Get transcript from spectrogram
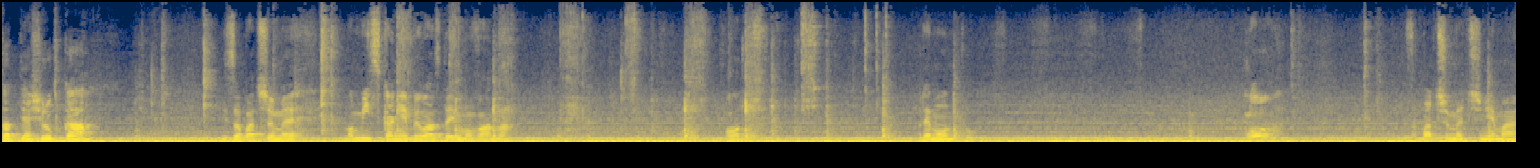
Ostatnia śrubka i zobaczymy. No miska nie była zdejmowana od remontu. O! Zobaczymy czy nie ma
